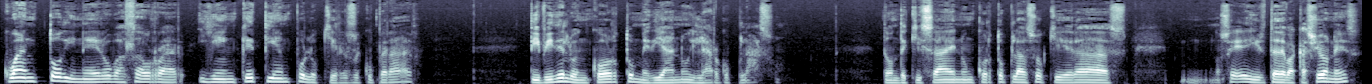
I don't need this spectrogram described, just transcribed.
¿cuánto dinero vas a ahorrar y en qué tiempo lo quieres recuperar? Divídelo en corto, mediano y largo plazo. Donde quizá en un corto plazo quieras, no sé, irte de vacaciones,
